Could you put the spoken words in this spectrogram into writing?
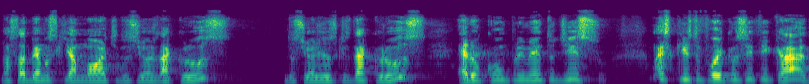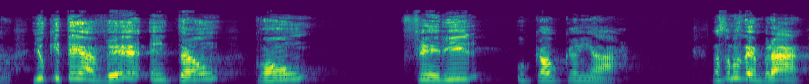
Nós sabemos que a morte do Senhor na cruz, do Senhor Jesus Cristo na cruz, era o cumprimento disso. Mas Cristo foi crucificado. E o que tem a ver, então, com ferir o calcanhar? Nós vamos lembrar,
